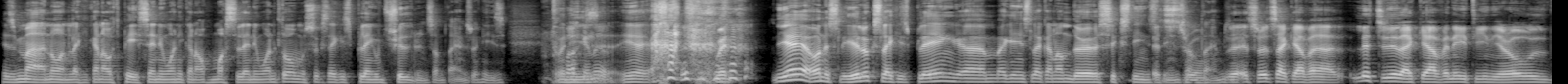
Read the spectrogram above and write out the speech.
his man on, like he can outpace anyone, he can outmuscle anyone. It almost looks like he's playing with children sometimes when he's when Fucking he's uh, yeah when yeah honestly he looks like he's playing um, against like an under 16 team sometimes. It's it's like you have a literally like you have an 18 year old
